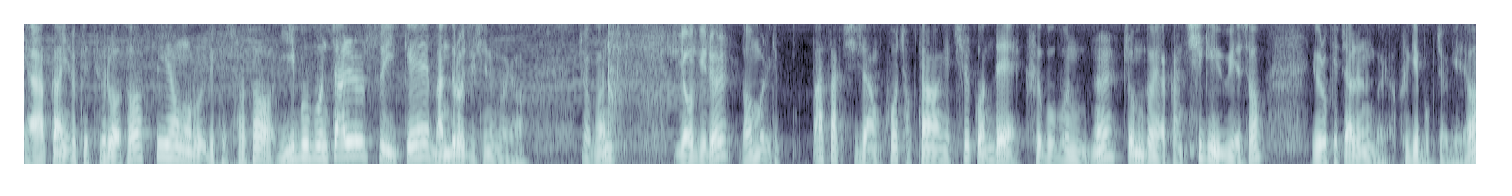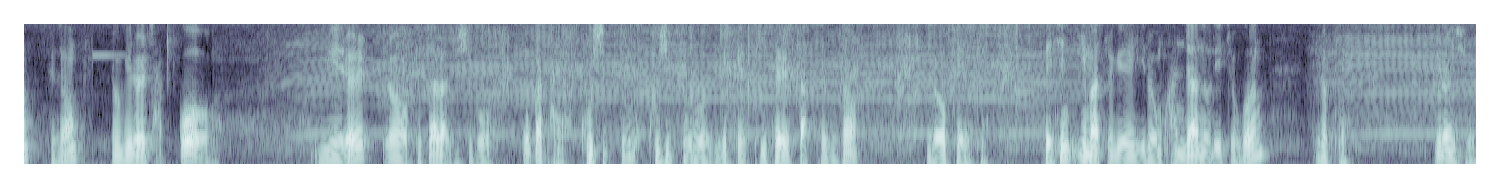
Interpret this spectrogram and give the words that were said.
약간 이렇게 들어서 C형으로 이렇게 쳐서 이 부분 자를 수 있게 만들어 주시는 거예요. 쪽은 여기를 너무 이렇게 바싹 치지 않고 적당하게 칠 건데 그 부분을 좀 더 약간 치기 위해서 이렇게 자르는 거예요. 그게 목적이에요. 그래서 여기를 잡고 위에를 이렇게 잘라 주시고 똑같아요. 90도로 90도로 이렇게 빗을 딱 대고서 이렇게 이렇게. 대신 이마 쪽에 이런 관자놀이 쪽은 이렇게. 이런 식으로.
